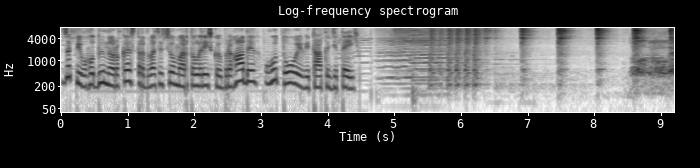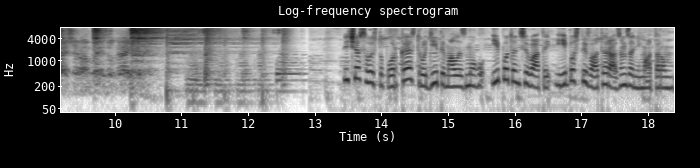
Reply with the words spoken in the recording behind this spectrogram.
За півгодини оркестр 27-ї артилерійської бригади готовий вітати дітей. Під час виступу оркестру діти мали змогу і потанцювати, і поспівати разом з аніматором.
